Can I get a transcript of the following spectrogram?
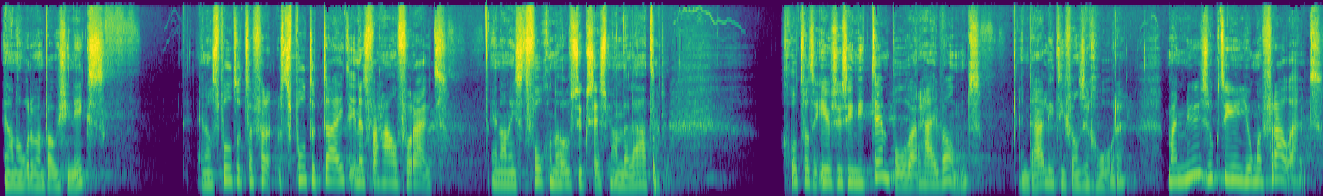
En dan horen we een poosje niks. En dan spoelt, het, spoelt de tijd in het verhaal vooruit. En dan is het volgende hoofdstuk zes maanden later. God was eerst dus in die tempel waar hij woont. En daar liet hij van zich horen. Maar nu zoekt hij een jonge vrouw uit.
